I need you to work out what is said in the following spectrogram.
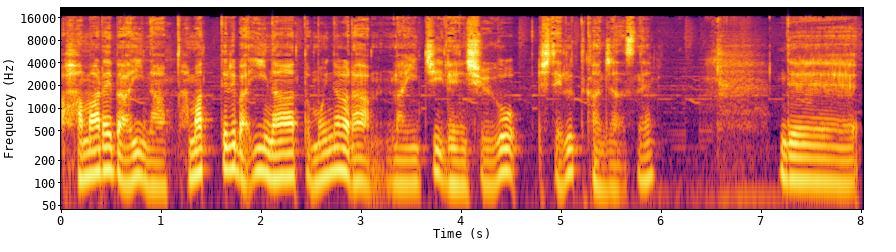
はまればいいなはまってればいいなと思いながら毎日練習をしてるって感じなんですね。で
